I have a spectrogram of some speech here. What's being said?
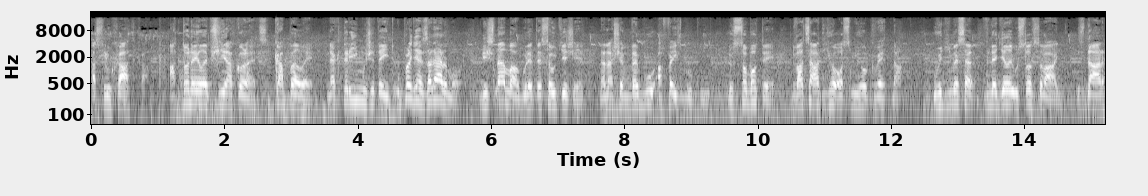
a sluchátka. A to nejlepší nakonec, kapely, na který můžete jít úplně zadarmo, když s náma budete soutěžit na našem webu a Facebooku do soboty 28. května. Uvidíme se v neděli u slosování. Zdar!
